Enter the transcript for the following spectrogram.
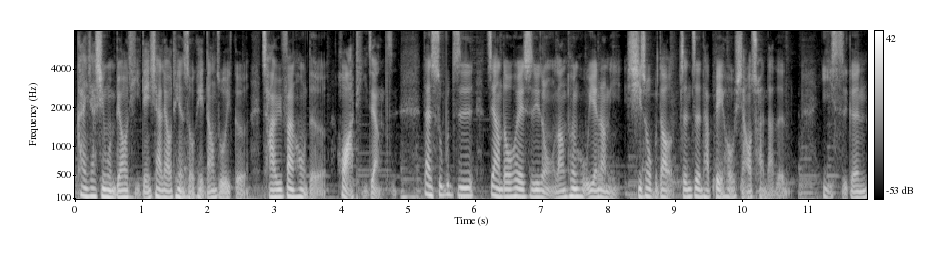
看一下新闻标题，等一下聊天的时候可以当做一个茶余饭后的话题这样子。但殊不知这样都会是一种狼吞虎咽，让你吸收不到真正他背后想要传达的意思跟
